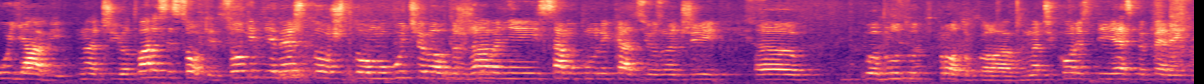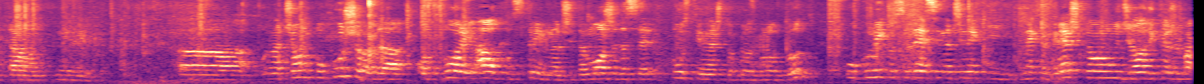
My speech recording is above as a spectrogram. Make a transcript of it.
U Javi, znači otvara se soket. Soket je nešto što omogućava održavanje i samu komunikaciju, znači uh, Bluetooth protokola, znači koristi SPP neki tamo, nije znači on pokušava da otvori output stream, znači da može da se pusti nešto kroz Bluetooth. Ukoliko se desi znači, neki, neka greška, on uđe ovdje i kaže bug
